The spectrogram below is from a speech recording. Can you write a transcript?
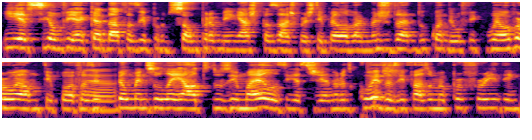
e a Silvia que anda a fazer produção para mim, aspas, aspas, tipo, ela vai-me ajudando quando eu fico overwhelmed, tipo, a fazer Yeah. pelo menos o layout dos e-mails e esse género de coisas e faz o meu proofreading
